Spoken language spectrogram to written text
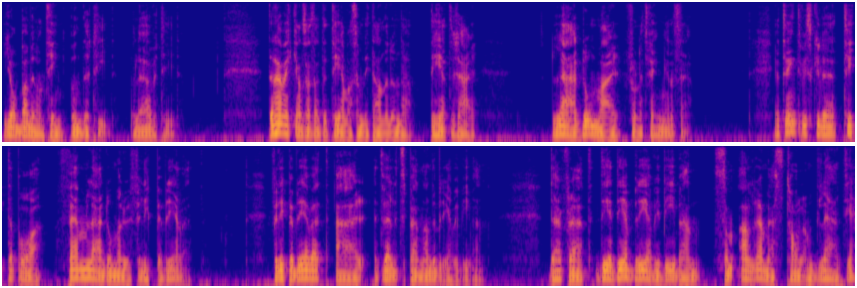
jobba med någonting under tid. Eller över tid. Den här veckan så har jag satt ett tema som är lite annorlunda. Det heter så här. Lärdomar från ett fängelse. Jag tänkte vi skulle titta på fem lärdomar ur Filipperbrevet. Filipperbrevet är ett väldigt spännande brev i Bibeln. Därför att det är det brev i Bibeln som allra mest talar om glädje.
